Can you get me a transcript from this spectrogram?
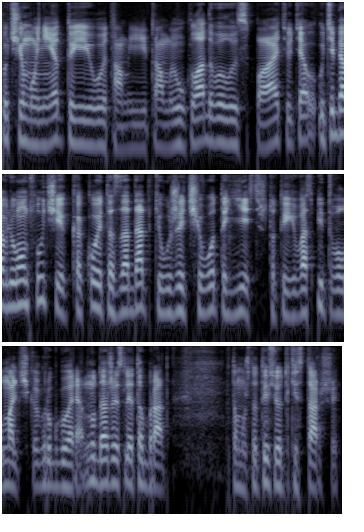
почему нет, ты его там и там и укладывал и спать. У тебя, у тебя в любом случае какое-то задатки уже чего-то есть, что ты воспитывал мальчика, грубо говоря. Ну, даже если это брат. Потому что ты все-таки старший.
